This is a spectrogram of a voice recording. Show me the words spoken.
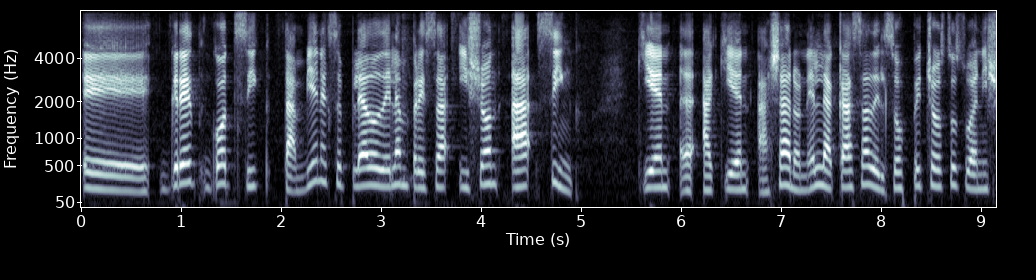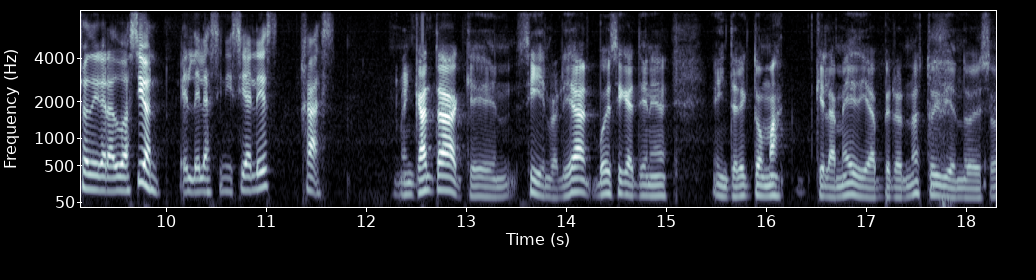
eh, Greg Gotzik, también ex empleado de la empresa, y John A. Singh, quien, eh, a quien hallaron en la casa del sospechoso su anillo de graduación, el de las iniciales Haas. Me encanta que, sí, en realidad, vos decís que tiene intelecto más que la media, pero no estoy viendo eso.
